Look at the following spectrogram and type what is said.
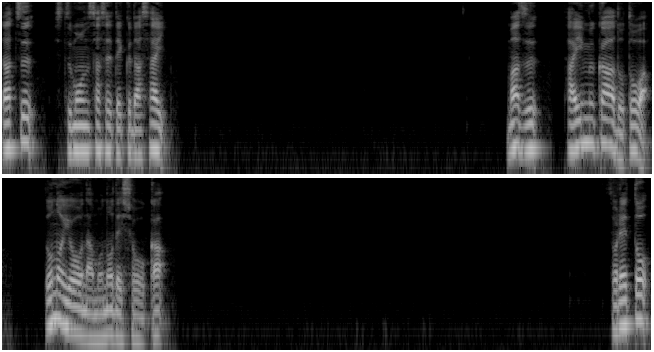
二つ質問させてください。まず、タイムカードとはどのようなものでしょうか？それと、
